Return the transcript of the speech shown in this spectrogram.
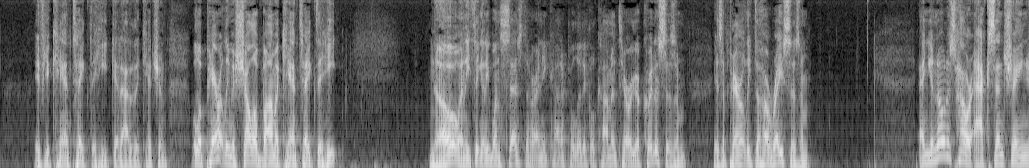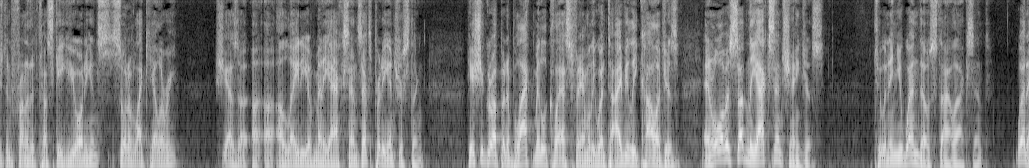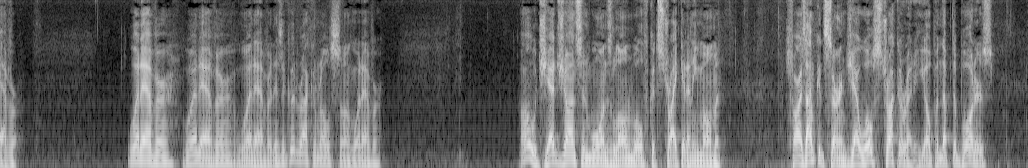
If you can't take the heat, get out of the kitchen. Well, apparently Michelle Obama can't take the heat. No, anything anyone says to her, any kind of political commentary or criticism, is apparently to her racism. And you notice how her accent changed in front of the Tuskegee audience, sort of like Hillary. She has a, a, a lady of many accents. That's pretty interesting. Here she grew up in a black middle class family, went to Ivy League colleges, and all of a sudden the accent changes to an innuendo style accent. Whatever. Whatever, whatever, whatever. There's a good rock and roll song, whatever. Oh, Jed Johnson warns Lone Wolf could strike at any moment. As far as I'm concerned, Jed Wolf struck already. He opened up the borders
